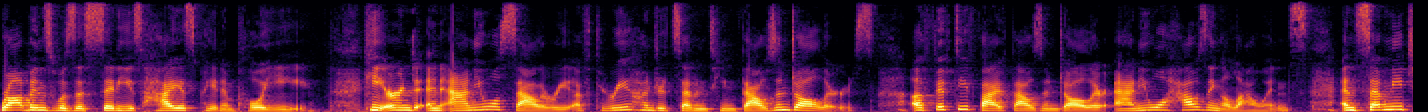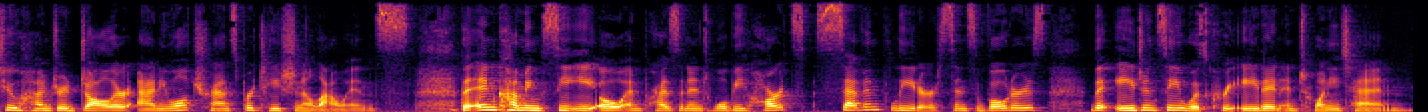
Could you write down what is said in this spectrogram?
Robbins was the city's highest paid employee. He earned an annual salary of $317,000, a $55,000 annual housing allowance, and $7,200 annual transportation allowance. The incoming CEO and president will be HART's seventh leader since voters the agency was created in 2010.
